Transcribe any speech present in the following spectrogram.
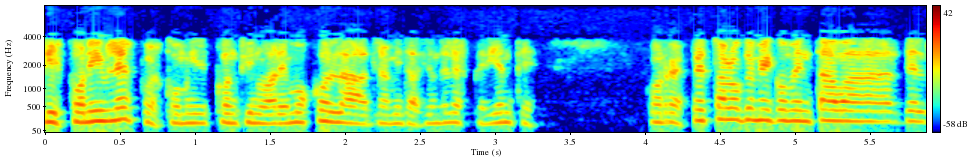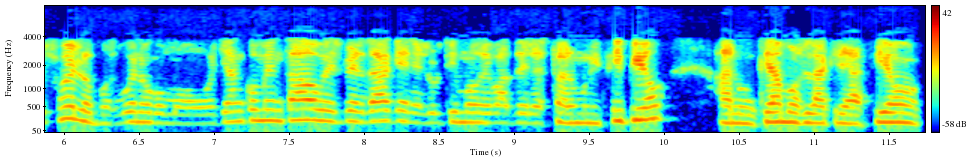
disponibles, pues continuaremos con la tramitación del expediente. Con respecto a lo que me comentabas del suelo, pues bueno, como ya han comentado, es verdad que en el último debate del Estado del municipio anunciamos la creación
